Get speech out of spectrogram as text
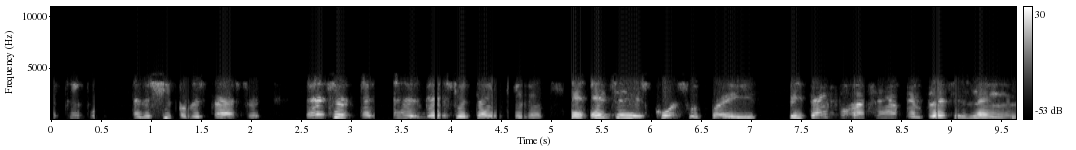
His people and the sheep of His pasture. Enter into His gates with thanksgiving, and enter His courts with praise. Be thankful unto Him and bless His name.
